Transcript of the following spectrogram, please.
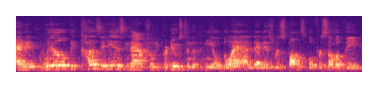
and it will, because it is naturally produced in the pineal gland and is responsible for some of the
